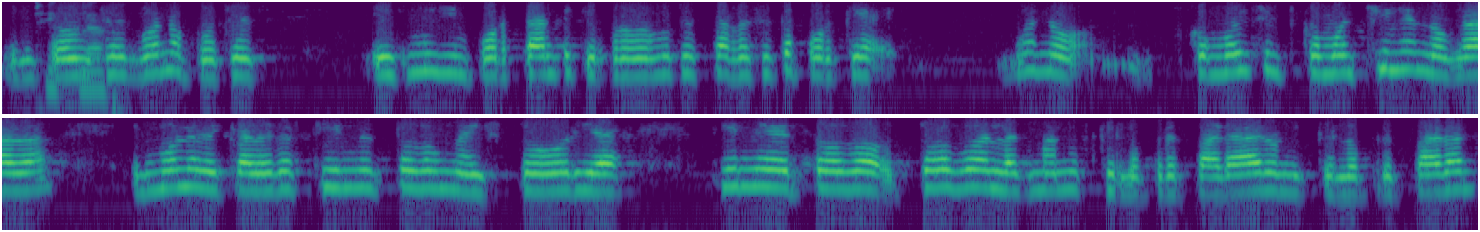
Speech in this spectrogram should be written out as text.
Entonces, bueno, pues es, es muy importante que probemos esta receta porque, bueno, como, es, como el chile en nogada, el mole de caderas tiene toda una historia, tiene todo, todas las manos que lo prepararon y que lo preparan,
